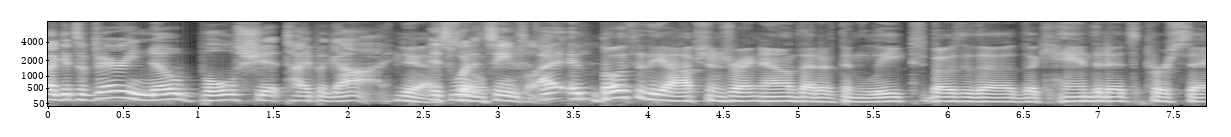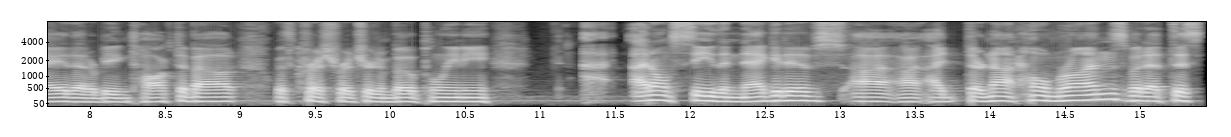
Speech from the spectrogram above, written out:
Like it's a very no bullshit type of guy Yeah, it's what it seems like. I, it- both of the options right now that have been leaked, both of the the candidates per se that are being talked about with Chris Richard and Bo Pelini, I, I don't see the negatives. I, I they're not home runs, but at this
